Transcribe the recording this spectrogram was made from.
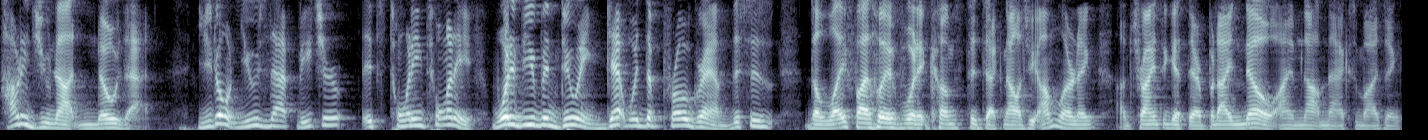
how did you not know that? You don't use that feature? It's 2020. What have you been doing? Get with the program. This is the life I live when it comes to technology. I'm learning, I'm trying to get there, but I know I am not maximizing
